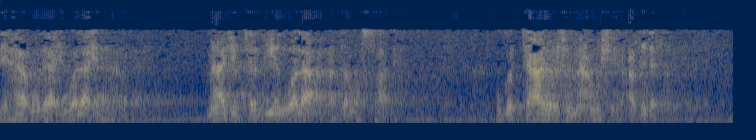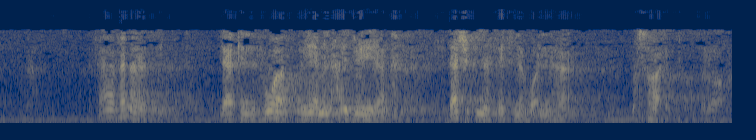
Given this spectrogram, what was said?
لهؤلاء ولا إلى هؤلاء. ما جبت البيض ولا عبد الله الصالح. وقلت تعالوا يا جماعة وش عقيدتكم فلا ندري لكن هو هي من حيث هي لا شك إنها فتنة وإنها مصائب في الواقع.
